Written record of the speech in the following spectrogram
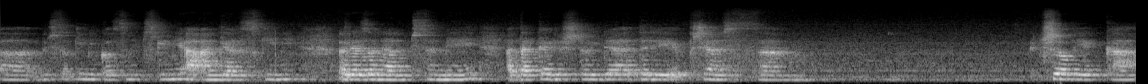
uh, vysokými kosmickými a angelskými rezonancemi a také, když to jde tedy přes um, člověka,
